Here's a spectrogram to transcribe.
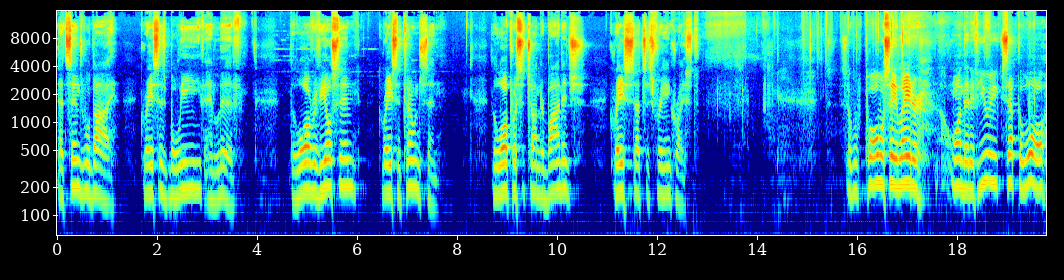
that sins will die. Grace says believe and live. The law reveals sin, grace atones sin. The law puts us under bondage, grace sets us free in Christ. So, Paul will say later on that if you accept the law,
